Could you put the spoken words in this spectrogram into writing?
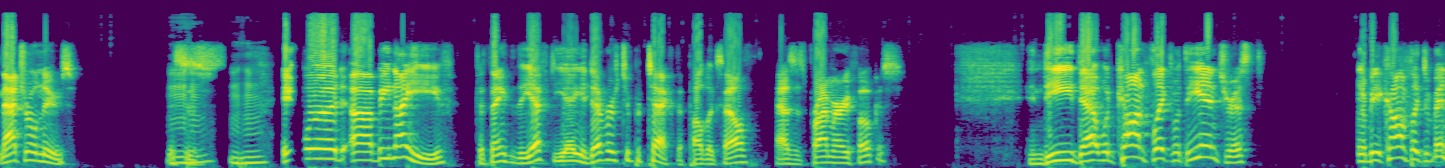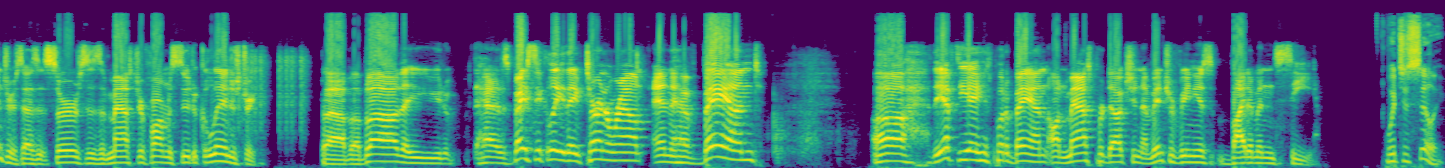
natural news. This is Mm-hmm. It would uh, be naive to think that the FDA endeavors to protect the public's health as its primary focus. Indeed, that would conflict with the interest. It would be a conflict of interest as it serves as a master pharmaceutical industry. Blah blah blah. They has basically they've turned around and have banned. Uh, the FDA has put a ban on mass production of intravenous vitamin C. Which is silly.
